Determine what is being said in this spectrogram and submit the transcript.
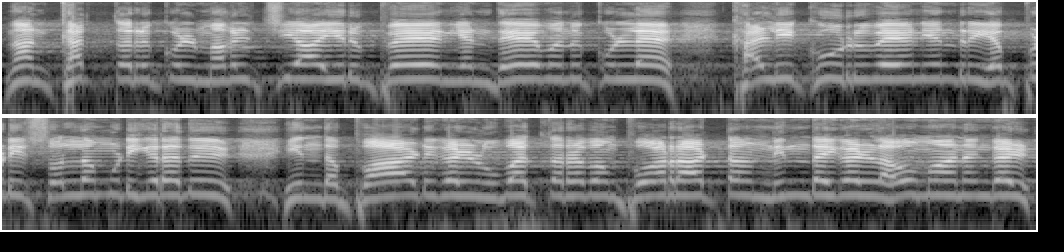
நான் கத்தருக்குள் மகிழ்ச்சியா இருப்பேன் என் தேவனுக்குள்ள களி கூறுவேன் என்று எப்படி சொல்ல முடிகிறது? இந்த பாடுகள் உபத்திரவம் போராட்டம் நிந்தைகள் அவமானங்கள்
